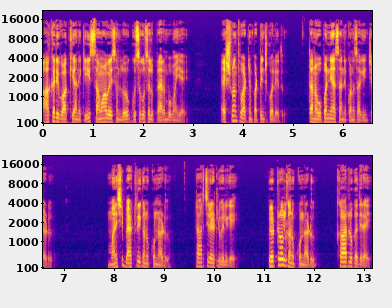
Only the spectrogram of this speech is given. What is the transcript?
ఆఖరి వాక్యానికి సమావేశంలో గుసగుసలు ప్రారంభమయ్యాయి. యశ్వంత్ వాటిని పట్టించుకోలేదు. తన ఉపన్యాసాన్ని కొనసాగించాడు. మనిషి బ్యాటరీ కనుక్కున్నాడు. టార్చ్ లైట్లు వెలిగాయి. పెట్రోల్ కనుక్కున్నాడు. కార్లు కదిలాయి.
